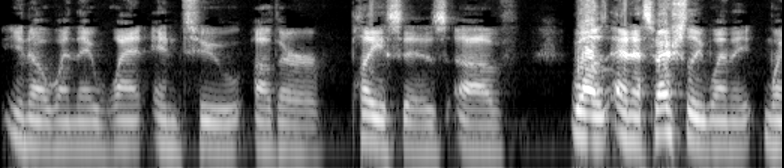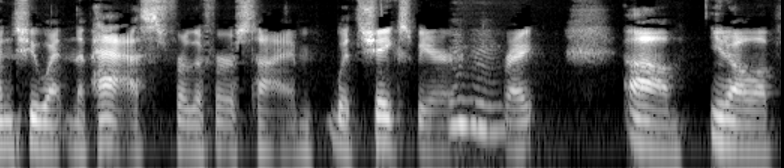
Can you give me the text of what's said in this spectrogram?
you know, when they went into other places of well, and especially when they when she went in the past for the first time with Shakespeare, Mhm. right? Um, you know, of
